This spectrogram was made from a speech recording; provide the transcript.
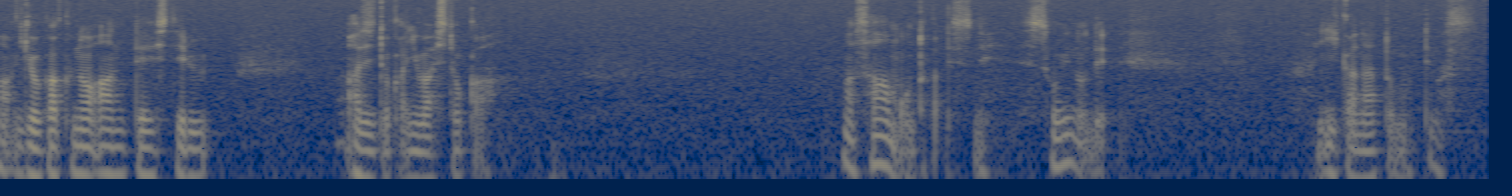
まあ漁獲の安定してるアジとかイワシとかまあサーモンとかですね。そういうのでいいかなと思ってます。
